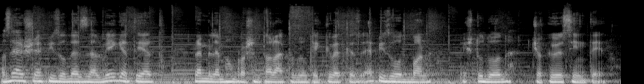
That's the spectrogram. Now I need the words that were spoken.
Az első epizód ezzel véget ért, remélem hamarosan találkozunk egy következő epizódban, és tudod, csak őszintén.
